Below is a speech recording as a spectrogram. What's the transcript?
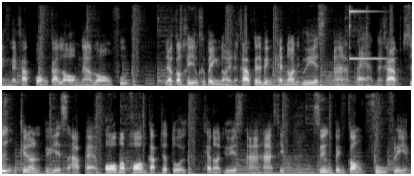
งนะครับ ป้องกันละอองน้ำละอองฝุ่นแล้วก็ขยับขึ้นไปอีกหน่อยนะครับ ก็จะเป็น Canon EOS R8 นะครับ ซึ่ง Canon EOS R8 ออกมาพร้อมกับเจ้าตัว Canon EOS R50 ซึ่งเป็นกล้อง Full Frame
